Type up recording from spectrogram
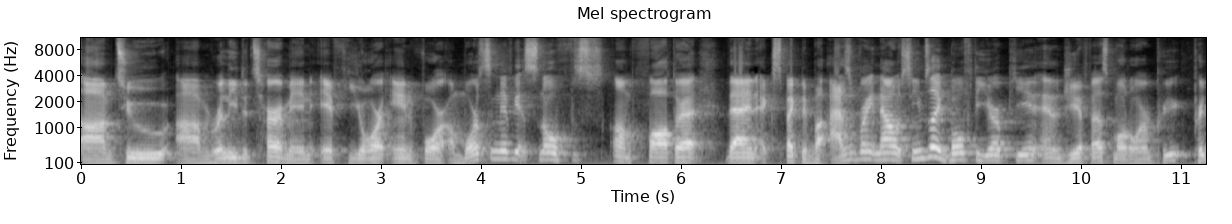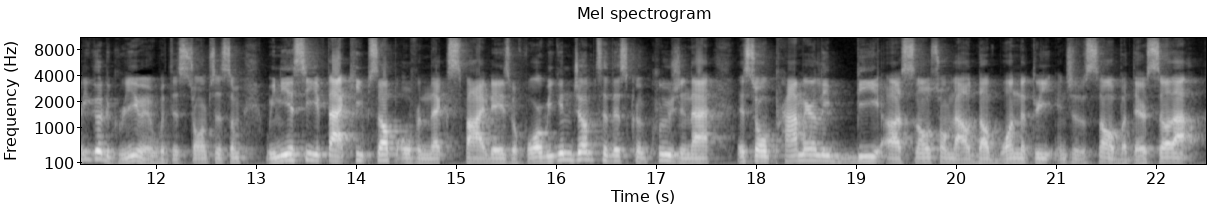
um, to um, really determine if you're in for a more significant snow um, fall threat than expected but as of right now it seems like like both the European and the GFS model are in pre pretty good agreement with this storm system. We need to see if that keeps up over the next five days before we can jump to this conclusion that this will primarily be a snowstorm that will dump one to three inches of snow, but there's still that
